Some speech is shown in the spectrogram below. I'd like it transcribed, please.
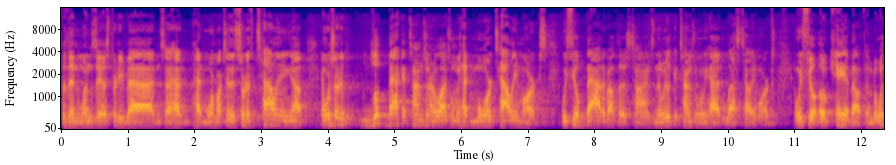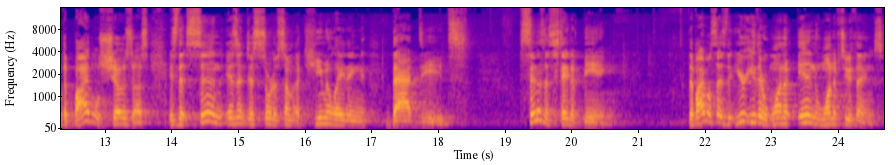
But then Wednesday was pretty bad, and so I had, had more marks. And it's sort of tallying up. And we're sort of look back at times in our lives when we had more tally marks. We feel bad about those times. And then we look at times when we had less tally marks, and we feel okay about them. But what the Bible shows us is that sin isn't just sort of some accumulating bad deeds. Sin is a state of being. The Bible says that you're either one of, in one of two things.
